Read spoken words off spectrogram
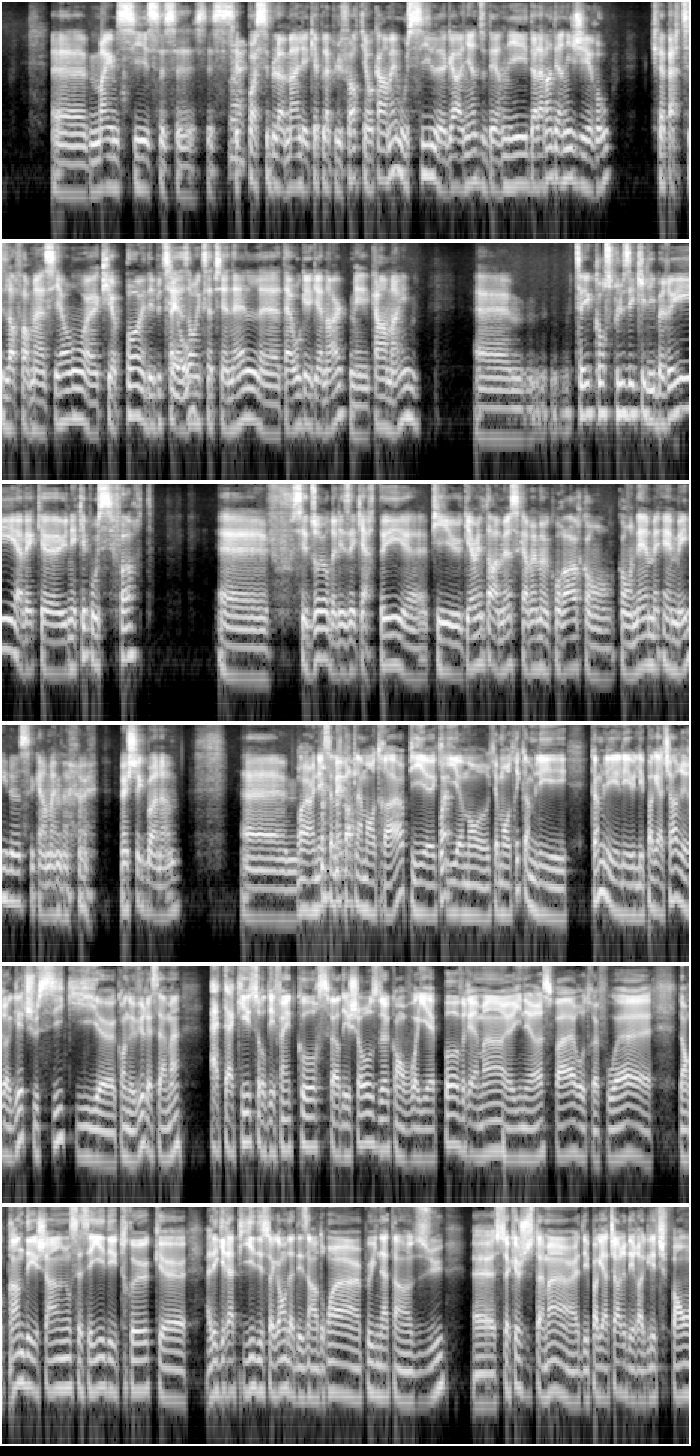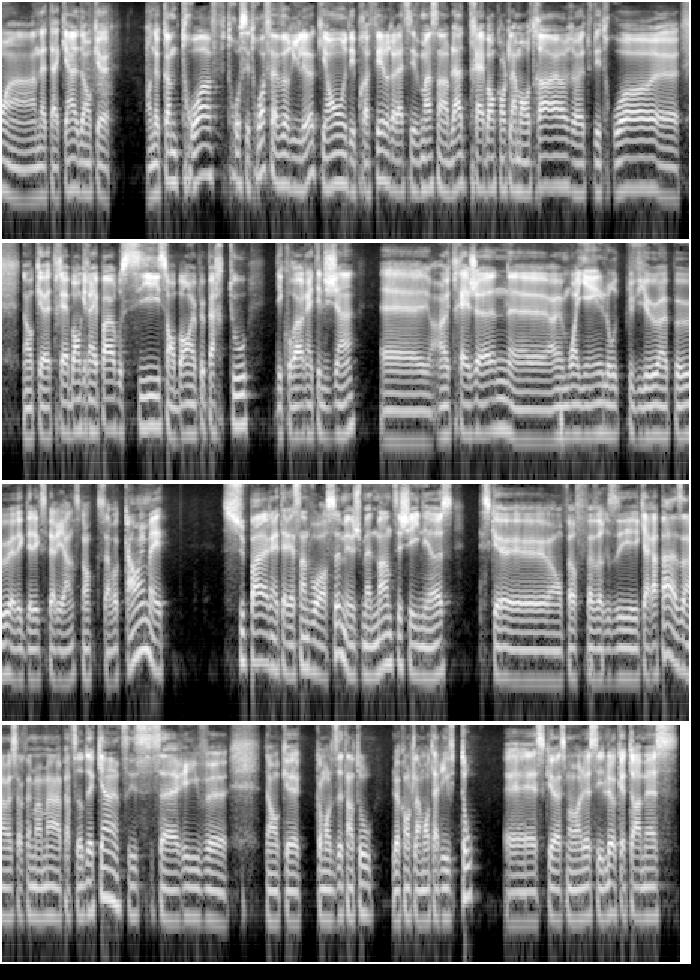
Euh, même si c'est possiblement l'équipe la plus forte. Ils ont quand même aussi le gagnant du dernier, de l'avant-dernier Giro, qui fait partie de leur formation, euh, qui n'a pas un début de saison exceptionnel, euh, Tao Gegenhardt, mais quand même. Euh, tu sais, course plus équilibrée avec une équipe aussi forte. c'est dur de les écarter. puis Garen Thomas, c'est quand même un coureur qu'on aime aimer. C'est quand même un chic bonhomme. Euh, un excellent contre-la-montreur, puis euh, qui, a montré comme les comme les, les, les Pogacar et Roglic aussi, qui euh, qu'on a vu récemment attaquer sur des fins de course, faire des choses qu'on voyait pas vraiment Ineos faire autrefois. donc prendre des chances, essayer des trucs, aller grappiller des secondes à des endroits un peu inattendus. ce que justement des Pogacar et des Roglic font en, en attaquant. Donc on a comme trois, ces trois favoris-là qui ont des profils relativement semblables, très bons contre la montreur, euh, tous les trois. Euh, donc, euh, très bons grimpeurs aussi, ils sont bons un peu partout, des coureurs intelligents. un très jeune, un moyen, l'autre plus vieux un peu, avec de l'expérience. Donc, ça va quand même être super intéressant de voir ça, mais je me demande, chez Ineos, est-ce qu'on va favoriser Carapaz à un certain moment? À partir de quand, si ça arrive? donc, comme on le disait tantôt, le contre-la-montre arrive tôt. Euh, est-ce qu'à ce, moment-là, c'est là que Thomas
